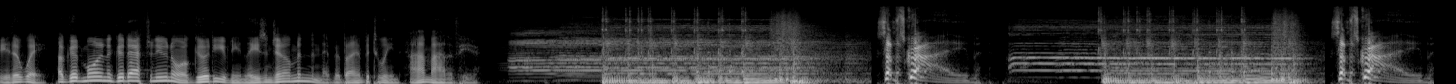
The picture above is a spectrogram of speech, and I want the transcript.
either way, a good morning, a good afternoon, or a good evening, ladies and gentlemen, and everybody in between. I'm out of here. Subscribe! Subscribe!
